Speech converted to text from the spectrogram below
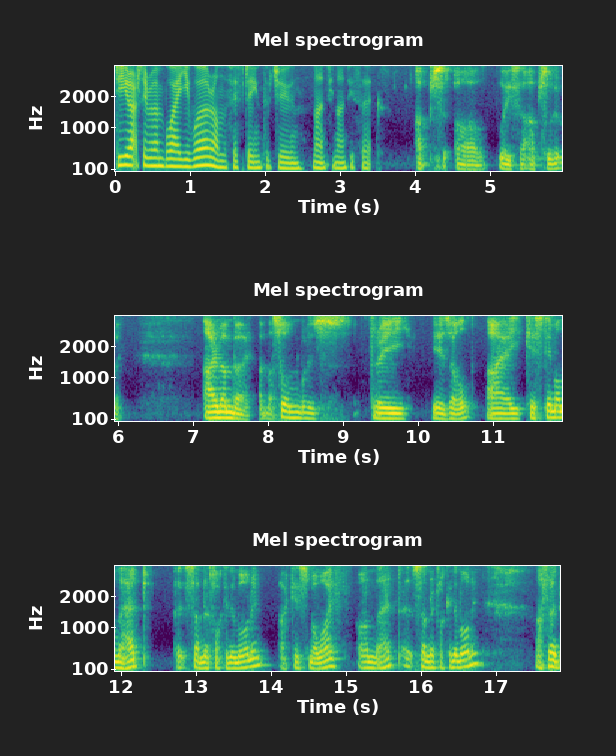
Do you actually remember where you were on the 15th of June 1996? Abs- oh, Lisa, absolutely. I remember my son was three years old. I kissed him on the head at seven o'clock in the morning. I kissed my wife on the head at seven o'clock in the morning. I said,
